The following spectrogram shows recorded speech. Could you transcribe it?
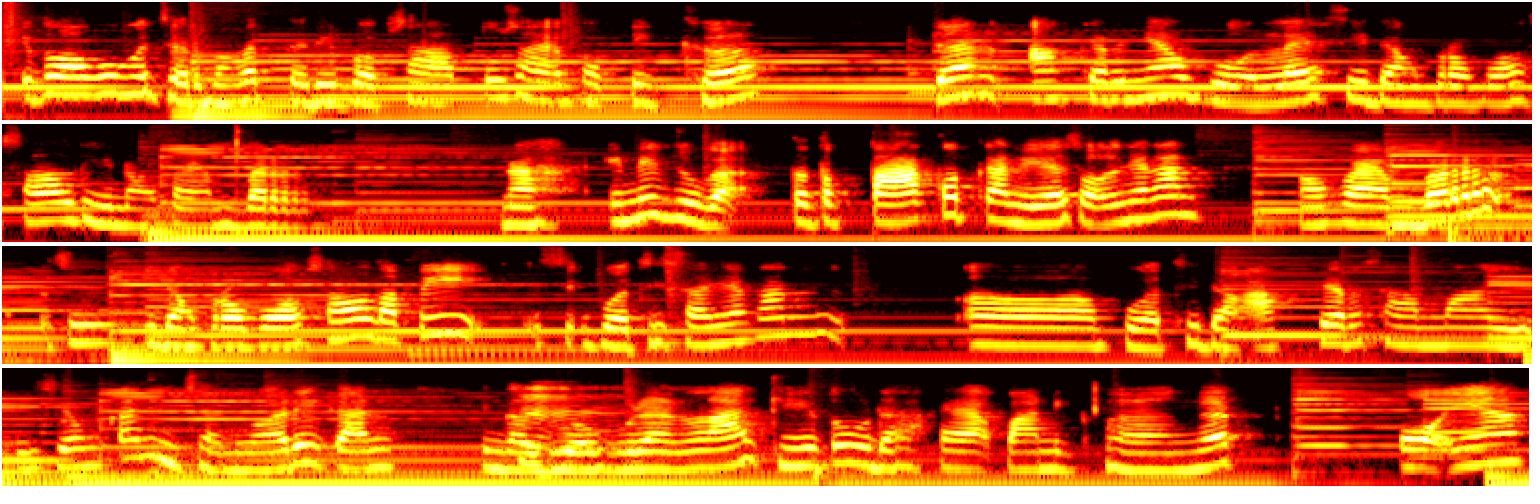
Itu aku ngejar banget dari bab 1 sampai bab 3 dan akhirnya boleh sidang proposal di November. Nah, ini juga tetap takut kan ya, soalnya kan November sidang proposal tapi buat sisanya kan uh, buat sidang akhir sama yudisium kan di Januari kan, tinggal dua bulan lagi itu udah kayak panik banget. Pokoknya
